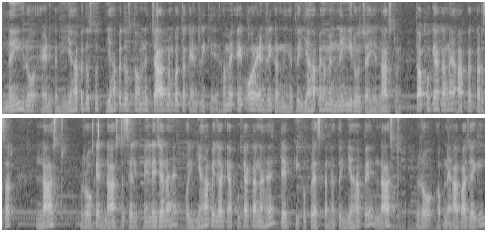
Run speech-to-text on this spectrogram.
नई रो ऐड करनी यहाँ पे दोस्तों, यहाँ पे दोस्तों हमने चार नंबर तक एंट्री की है। हमें एक और एंट्री करनी है तो यहाँ पे हमें नई रो चाहिए लास्ट में। तो आपको क्या करना है? आपका कर्सर लास्ट रो के लास्ट सेल में ले जाना है और यहाँ पे जाके आपको क्या करना है? टेब की को प्रेस करना है। तो यहाँ पे लास्ट रो अपने आप आ जाएगी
